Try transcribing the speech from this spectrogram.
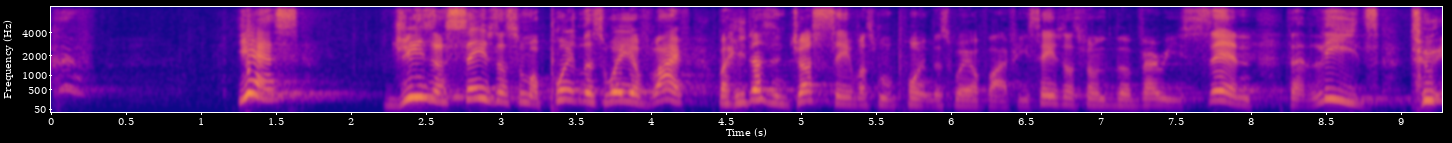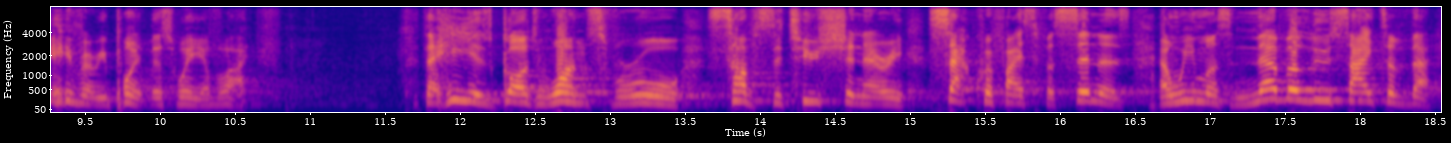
yes, Jesus saves us from a pointless way of life, but he doesn't just save us from a pointless way of life. He saves us from the very sin that leads to a very pointless way of life that he is God's once for all substitutionary sacrifice for sinners. And we must never lose sight of that,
